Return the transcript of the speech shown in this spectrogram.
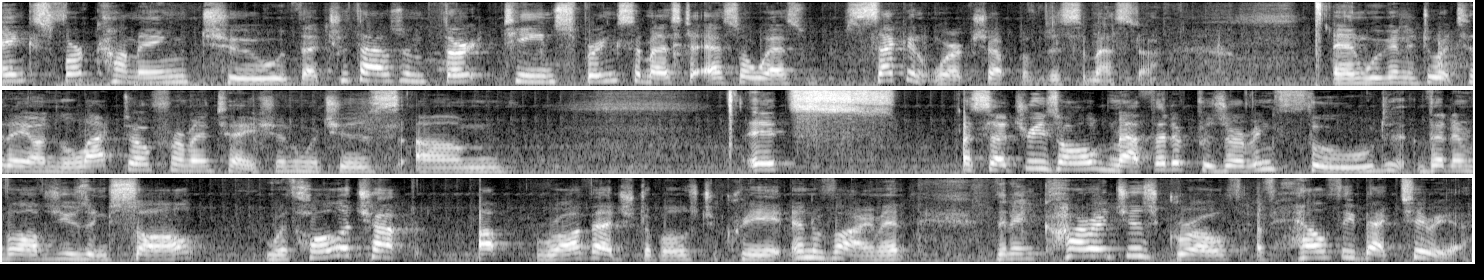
Thanks for coming to the 2013 Spring Semester SOS second workshop of the semester. And we're going to do it today on lactofermentation, which is, um, it's a centuries-old method of preserving food that involves using salt with whole chopped up raw vegetables to create an environment that encourages growth of healthy bacteria.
